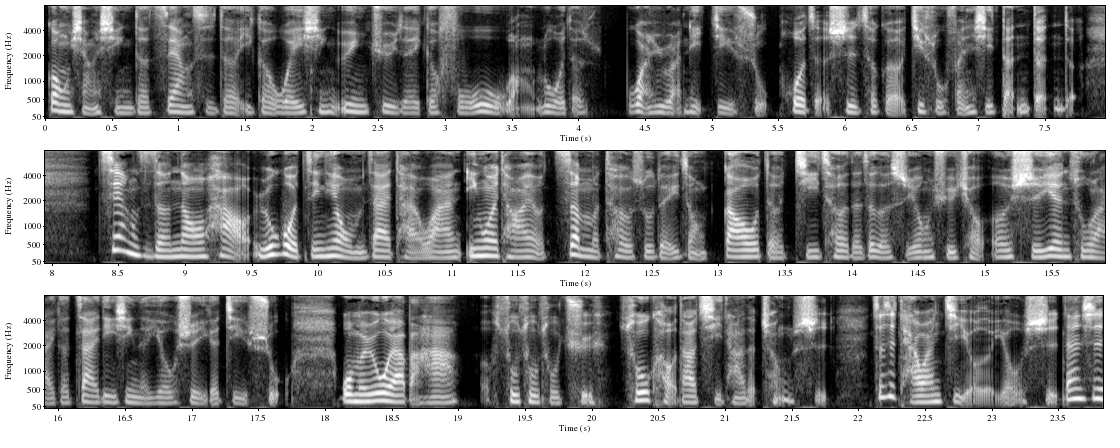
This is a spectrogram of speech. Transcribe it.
共享型的这样子的一个微型运具的一个服务网络的。不管是软体技术，或者是这个技术分析等等的，这样子的 know how，如果今天我们在台湾，因为台湾有这么特殊的一种高的机车的这个使用需求，而实验出来一个在地性的优势，一个技术，我们如果要把它输出出去，出口到其他的城市，这是台湾既有的优势。但是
